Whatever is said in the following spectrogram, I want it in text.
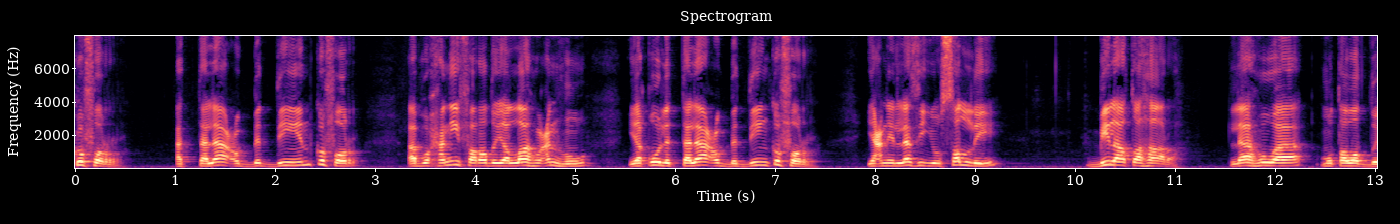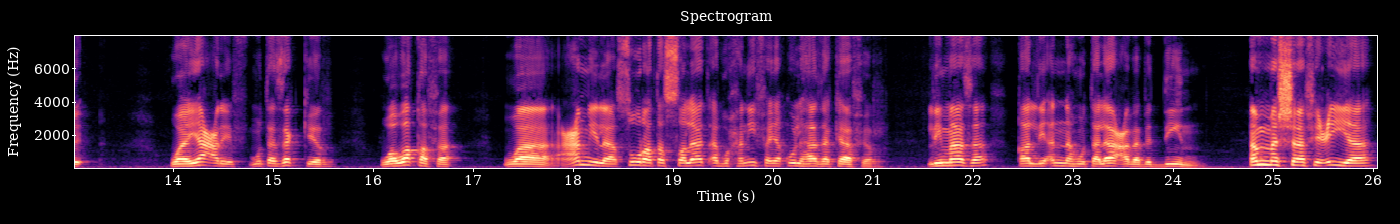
كفر. التلاعب بالدين كفر. أبو حنيفة رضي الله عنه يقول التلاعب بالدين كفر يعني الذي يصلي بلا طهارة لا هو متوضئ ويعرف متذكر ووقف وعمل صورة الصلاة. أبو حنيفة يقول هذا كافر. لماذا؟ قال لأنه تلاعب بالدين. أما الشافعية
